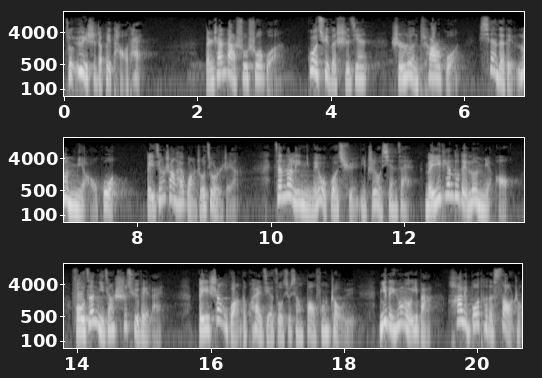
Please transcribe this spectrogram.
就预示着被淘汰。本山大叔说过，过去的时间是论天儿过，现在得论秒过。北京、上海、广州就是这样，在那里你没有过去，你只有现在，每一天都得论秒，否则你将失去未来。北上广的快节奏就像暴风骤雨，你得拥有一把哈利波特的扫帚。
